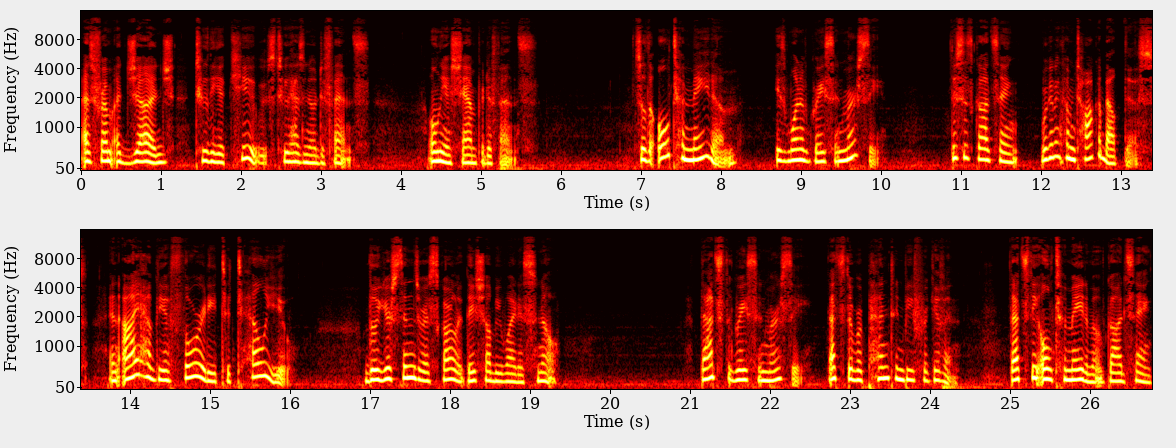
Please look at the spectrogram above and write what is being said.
as from a judge to the accused who has no defense, only a sham for defense. So the ultimatum is one of grace and mercy. This is God saying, We're going to come talk about this, and I have the authority to tell you, though your sins are as scarlet, they shall be white as snow. That's the grace and mercy. That's the repent and be forgiven. That's the ultimatum of God saying,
